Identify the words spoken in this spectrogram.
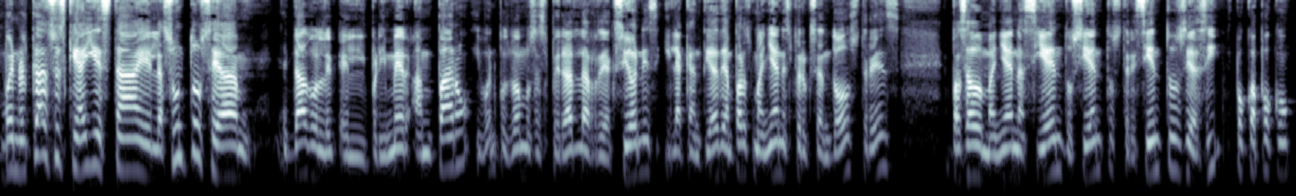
bueno, el caso es que ahí está el asunto, se ha dado el primer amparo y bueno, pues vamos a esperar las reacciones y la cantidad de amparos mañana, espero que sean dos, tres, pasado mañana 100, 200, 300 y así, poco a poco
